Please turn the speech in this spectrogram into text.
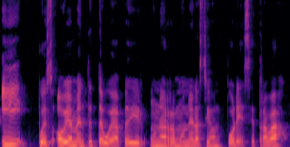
y pues obviamente te voy a pedir una remuneración por ese trabajo.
